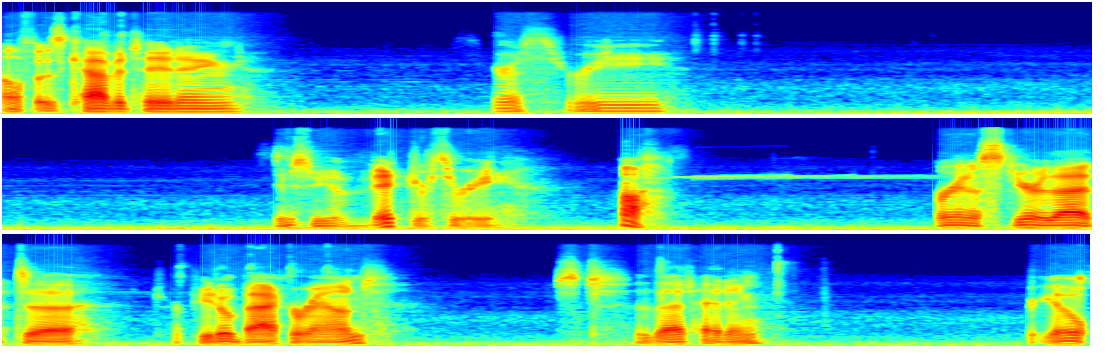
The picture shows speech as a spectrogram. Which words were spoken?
Alpha is cavitating. Sierra 3. Seems to be a Victor 3. Huh. We're going to steer that uh, torpedo back around. Just that heading. There we go.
